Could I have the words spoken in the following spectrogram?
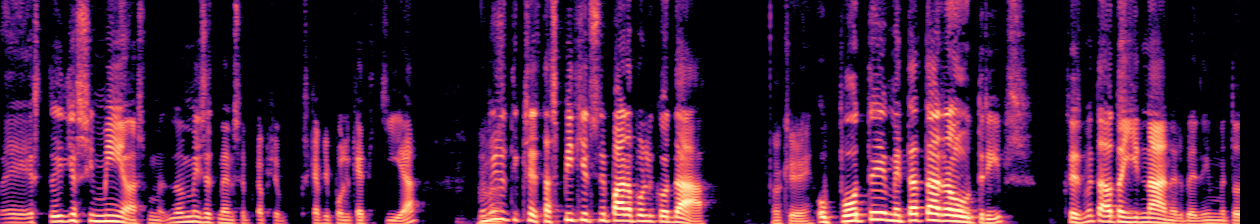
ε, στο ίδιο σημείο, ας πούμε. Δεν νομίζω ότι μένουν σε, κάποιο, σε κάποια πολυκατοικία. Νομίζω Ναι. ότι ξέρεις, τα σπίτια τους είναι πάρα πολύ κοντά. Okay. Οπότε μετά τα road trips, ξέρεις, μετά όταν γυρνάνε ρε παιδί με το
